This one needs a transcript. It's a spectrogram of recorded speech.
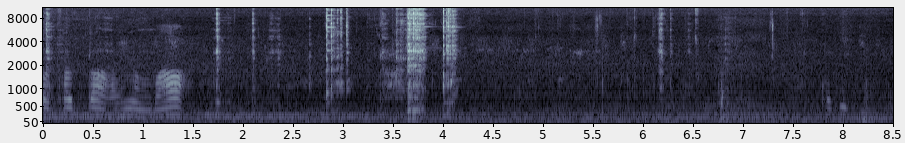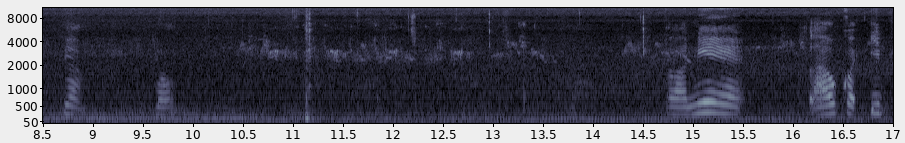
เออถ้าตายอย่างบ้าขอบคุณเนี่ยเมาส์ตอนนี้แล้วกดอีไป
